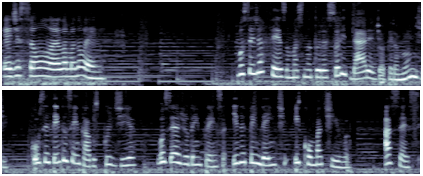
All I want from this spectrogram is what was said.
edição Lela Manoeli. Você já fez uma assinatura solidária de Opera Mundi? Com 70 centavos por dia, você ajuda a imprensa independente e combativa. Acesse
